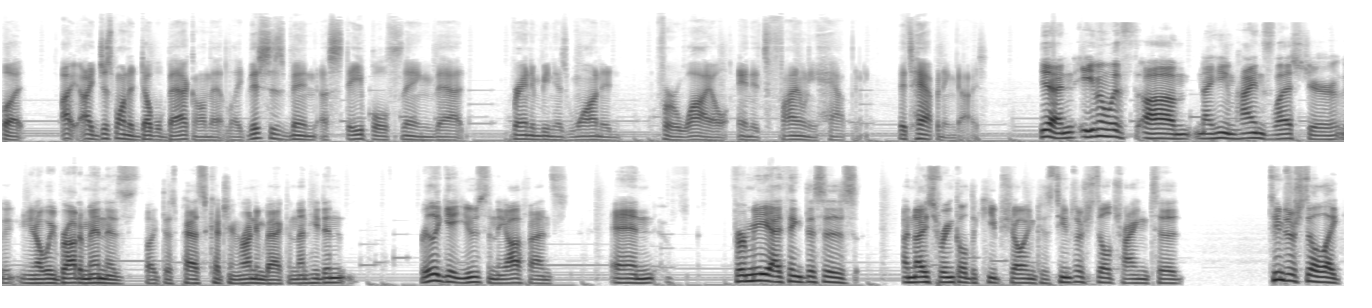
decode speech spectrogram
But I, I just want to double back on that. Like this has been a staple thing that Brandon Beane has wanted for a while, and it's finally happening. It's happening, guys. Yeah, and even with um, Nyheim Hines last year, you know, we brought him in as like this pass catching running back, and then he didn't really get used in the offense. And for me, I think this is a nice wrinkle to keep showing because teams are still trying to. Teams are still like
